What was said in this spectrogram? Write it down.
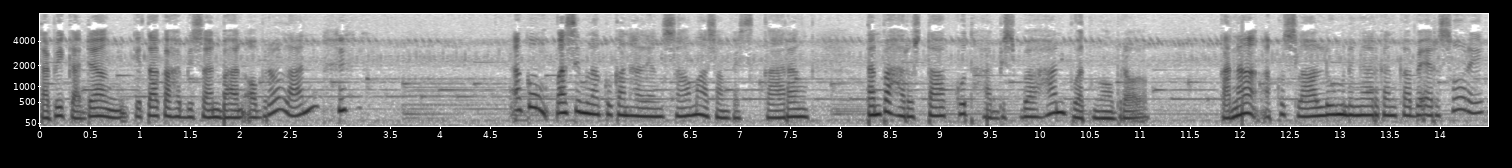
Tapi kadang kita kehabisan bahan obrolan. aku masih melakukan hal yang sama sampai sekarang tanpa harus takut habis bahan buat ngobrol. Karena aku selalu mendengarkan KBR sore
